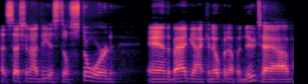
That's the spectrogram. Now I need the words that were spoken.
that session ID is still stored. and the bad guy can open up a new tab,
